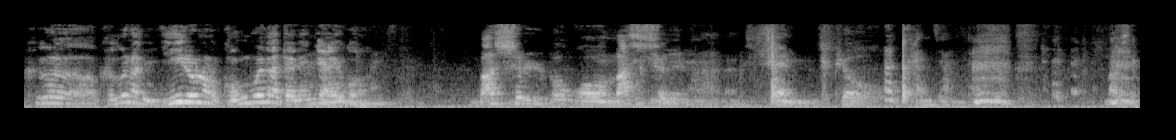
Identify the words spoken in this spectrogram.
그거, 그거는 이론으로 공부가 되는 게 아니고, 맛을 보고 맛을 하는 샘표 감사합니다. 맛을.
